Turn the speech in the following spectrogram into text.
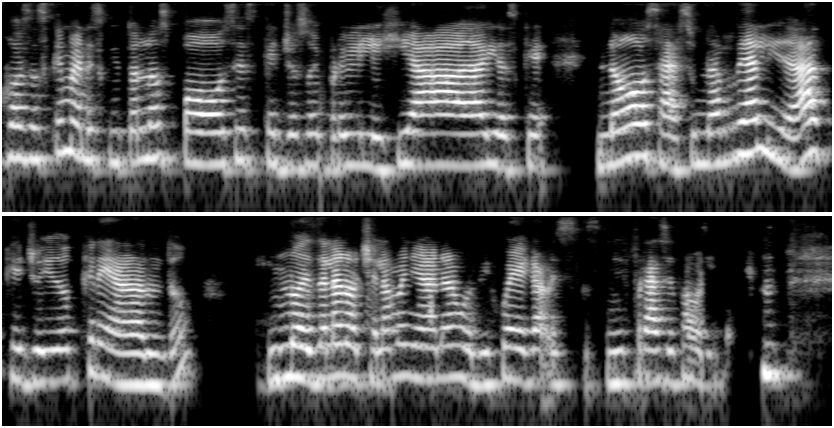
Cosas que me han escrito en los posts es que yo soy privilegiada y es que no, o sea, es una realidad que yo he ido creando. No es de la noche a la mañana, vuelve y juega, es mi frase favorita.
